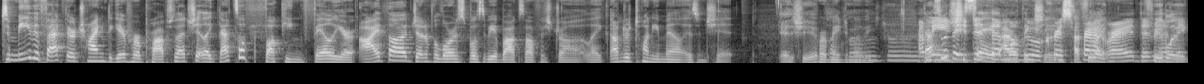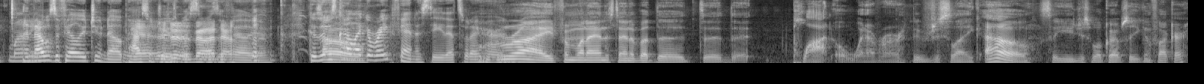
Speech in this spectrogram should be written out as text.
to me, the fact they're trying to give her props for that shit, like, that's a fucking failure. I thought Jennifer Lawrence was supposed to be a box office draw. Like, under 20 mil isn't shit. Is she For a major movie. I That's mean, what they she say, did that I don't movie think with she Chris is. I feel Pratt, like- right? Didn't feel that like- make money? And that was a failure too. No, Passengers was, No, was a no. failure. Because it was kind Oh. of like a rape fantasy. That's what I heard. Right, from what I understand about the, the the plot or whatever, it was just like, oh, so you just woke her up so you can fuck her?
